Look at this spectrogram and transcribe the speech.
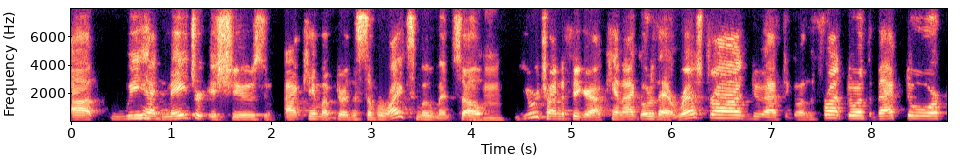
up, we had major issues. I came up during the civil rights movement. So Mhm. you were trying to figure out can I go to that restaurant? Do I have to go in the front door, the back door?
